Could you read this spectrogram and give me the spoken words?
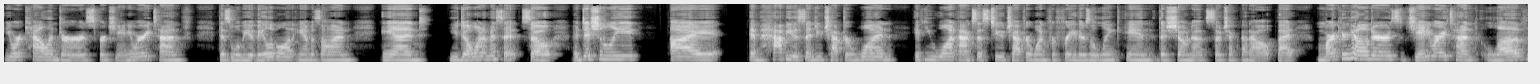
your calendars for January 10th. This will be available on Amazon and you don't want to miss it. So additionally, I am happy to send you chapter one if you want access to chapter one for free, there's a link in the show notes. So check that out. But mark your calendars. January 10th, Love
